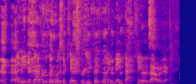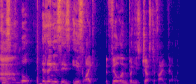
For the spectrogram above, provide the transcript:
I mean, if ever there was a case where you could like make that case, That would- yeah. Um, well, the thing is, he's he's like a villain, but he's justified villain.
